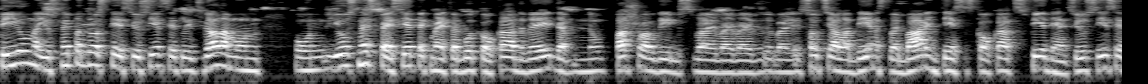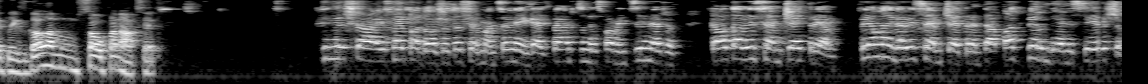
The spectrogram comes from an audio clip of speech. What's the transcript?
pilna, jūs nepadosties, jūs iesiet līdz galam un, un jūs nespējas ietekmēt varbūt kaut kāda veida nu, pašvaldības vai, vai, vai, vai sociālā dienesta vai bāriņtiesas kaut kāds spiediens. Jūs iesiet līdz galam un savu panāksiet. Tieši tā, es nepadošu, tas ir mans vienīgais bērns un es par viņu cīnīšos. Kaut ar visiem četriem, pilnīgi ar visiem četriem. Tāpat pirmdienas iešu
